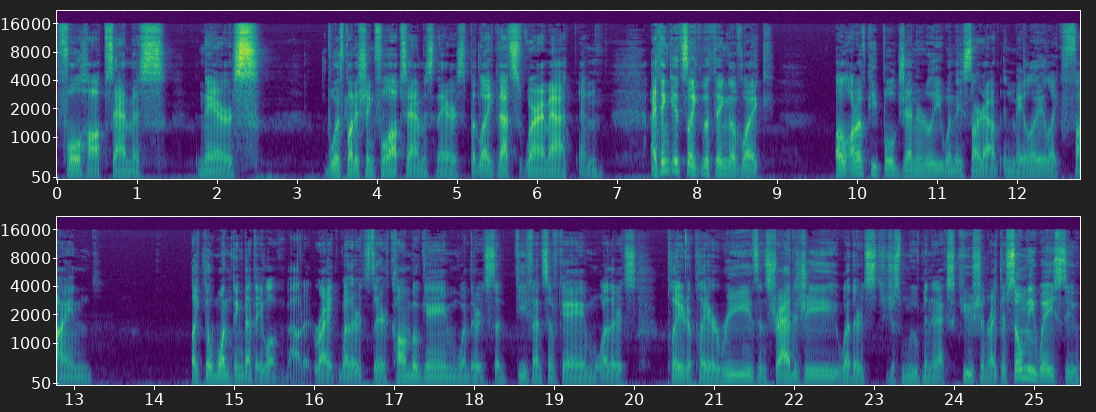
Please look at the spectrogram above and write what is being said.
full hop samus nairs with punishing full hop samus nairs but like that's where i'm at and i think it's like the thing of like a lot of people generally when they start out in melee like find like the one thing that they love about it right whether it's their combo game whether it's the defensive game whether it's player to player reads and strategy, whether it's just movement and execution, right? There's so many ways to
